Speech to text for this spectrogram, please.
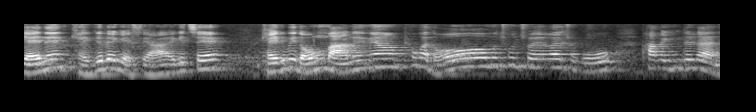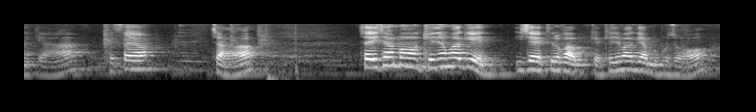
얘는 계급의 개수야. 알겠지? 계급이 너무 많으면 표가 너무 촌초해가지고 파악이 얘기야. 됐어요? 자, 자 이제 한번 개념 확인 이제 들어가 볼게요. 개념 확인 한번 보죠.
